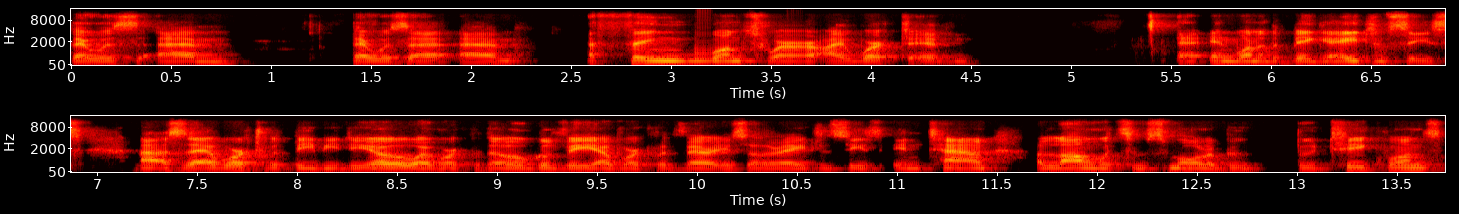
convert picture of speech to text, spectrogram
There was, um, there was a, um, a thing once where I worked in in one of the big agencies. As I worked with BBDO, I worked with Ogilvy, I've worked with various other agencies in town, along with some smaller boutique ones.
